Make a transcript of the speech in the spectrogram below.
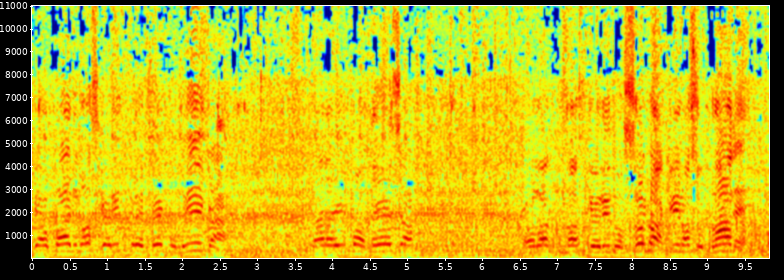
que é o pai do nosso querido prefeito Liga. Cara aí, potência. É o lote do nosso querido São Joaquim, nosso brother.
